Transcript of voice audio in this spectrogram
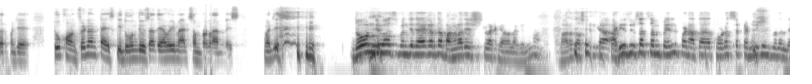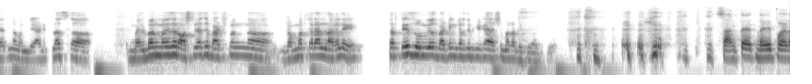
तर म्हणजे तू कॉन्फिडंट आहेस की दोन दिवसात यावेळी मॅच संपणार नाहीस? म्हणजे दोन दिवस म्हणजे त्याकरता बांगलादेशला खेळावं लागेल ना? भारत ऑस्ट्रेलिया अडीच दिवसात संपेल पण आता थोडस कंडिशन बदलले आहेत ना म्हणजे. आणि प्लस मेलबर्नमध्ये जर ऑस्ट्रेलियाचे बॅट्समन गंमत करायला लागले तर तेच दोन दिवस बॅटिंग करतील की काय अशी मला भीती वाटते. सांगता येत नाही पण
